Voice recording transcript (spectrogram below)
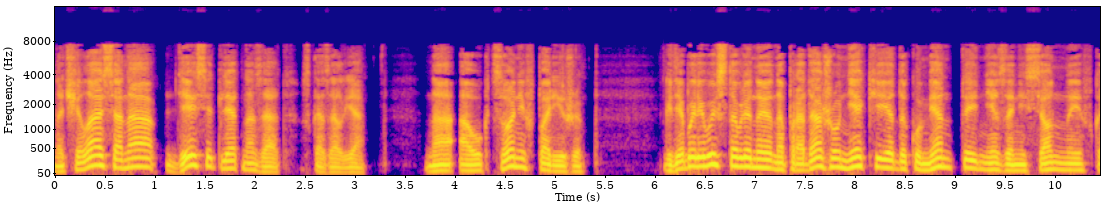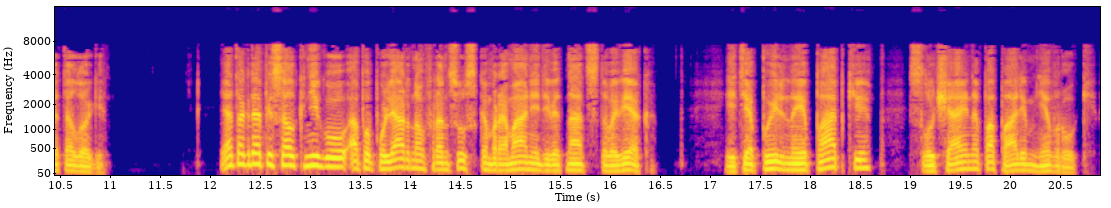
Началась она десять лет назад, — сказал я, — на аукционе в Париже — где были выставлены на продажу некие документы, не занесенные в каталоги. Я тогда писал книгу о популярном французском романе XIX века, и те пыльные папки случайно попали мне в руки.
